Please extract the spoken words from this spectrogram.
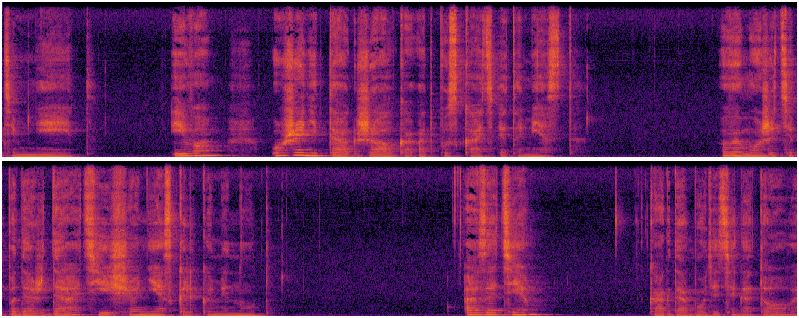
Темнеет, и вам уже не так жалко отпускать это место вы можете подождать еще несколько минут, а затем, когда будете готовы,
